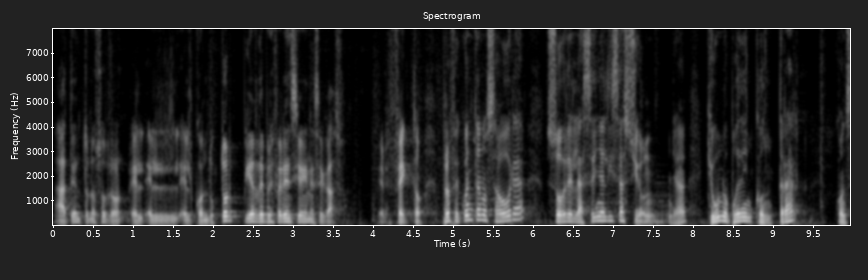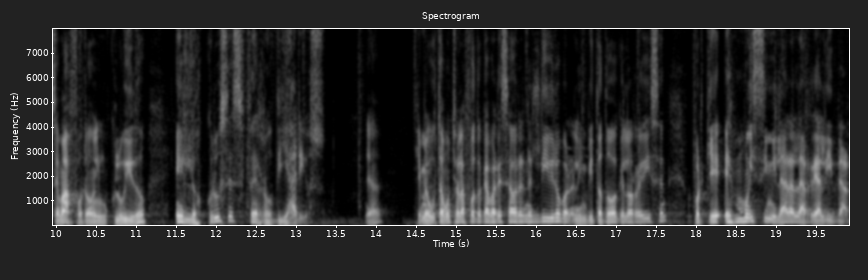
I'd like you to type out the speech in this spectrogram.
atentos nosotros. El, el- el conductor pierde preferencia en ese caso. Perfecto. Profe, cuéntanos ahora sobre la señalización ¿ya? que uno puede encontrar con semáforo incluido en los cruces ferroviarios. ¿ya? Que me gusta mucho la foto que aparece ahora en el libro, pero le invito a todos que lo revisen, porque es muy similar a la realidad.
